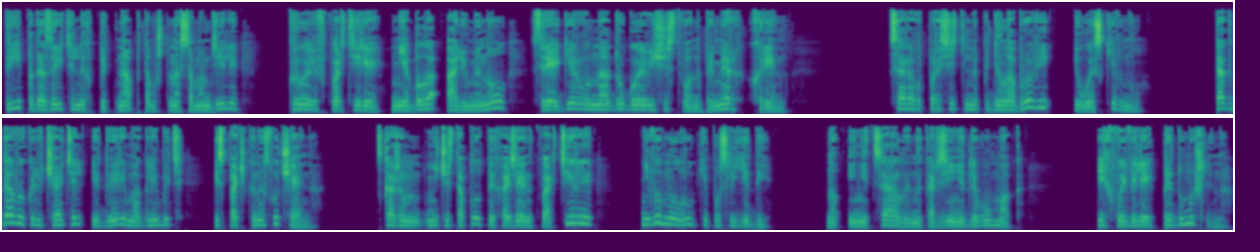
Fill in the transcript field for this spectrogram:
три подозрительных пятна, потому что на самом деле крови в квартире не было, а люминол среагировал на другое вещество, например, хрен. Сара вопросительно подняла брови, и Уэс кивнул. Тогда выключатель и двери могли быть испачканы случайно. Скажем, нечистоплотный хозяин квартиры не вымыл руки после еды. Но инициалы на корзине для бумаг. Их вывели предумышленно.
